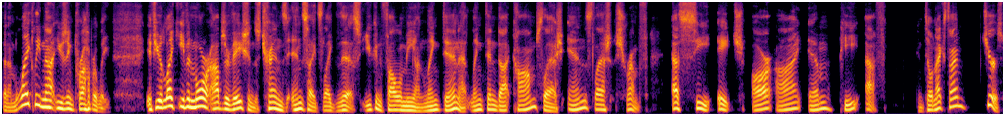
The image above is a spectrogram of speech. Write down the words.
that I'm likely not using properly. If you'd like even more observations, trends, insights like this, you can follow me on LinkedIn at linkedin.com slash n slash schrimpf, S-C-H-R-I-M-P-F. Until next time, cheers.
